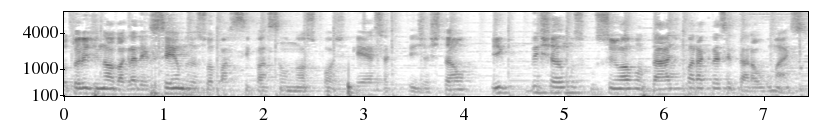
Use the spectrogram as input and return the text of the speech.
Doutor Edinaldo, agradecemos a sua participação no nosso podcast aqui tem gestão e deixamos o senhor à vontade para acrescentar algo mais.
